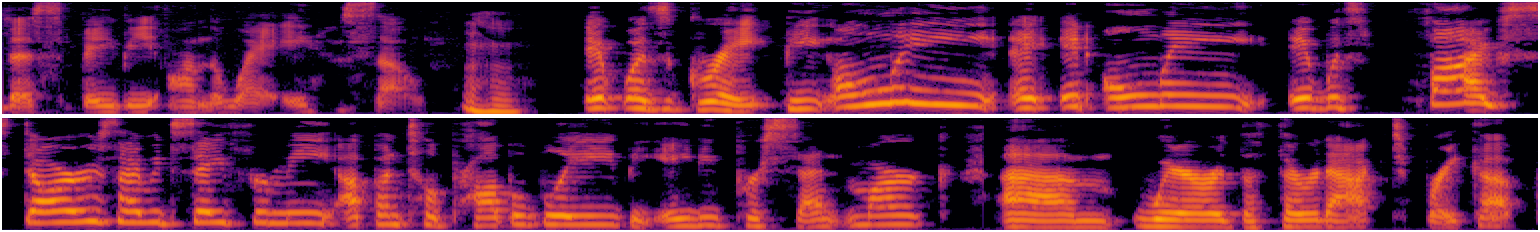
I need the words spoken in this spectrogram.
this baby on the way. So mm-hmm. it was great. The only, it, it only, it was five stars, I would say, for me, up until probably the 80% mark, um, where the third act breakup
